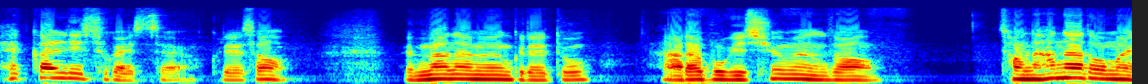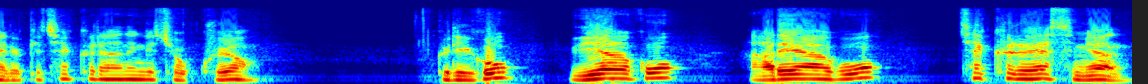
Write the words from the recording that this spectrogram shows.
헷갈릴 수가 있어요. 그래서 웬만하면 그래도 알아보기 쉬우면서 선 하나로만 이렇게 체크를 하는 게 좋고요. 그리고 위하고 아래하고 체크를 했으면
